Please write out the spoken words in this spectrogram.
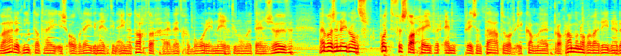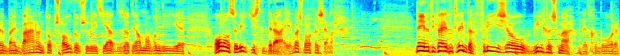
waar het niet dat hij is overleden in 1981. Hij werd geboren in 1907. Hij was een Nederlands sportverslaggever en presentator. Ik kan me het programma nog wel herinneren bij Barend op schoot of zoiets. Ja, daar zat hij allemaal van die eh, Hollandse liedjes te draaien. Was wel gezellig. 1925, Friso Wiegersma werd geboren.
